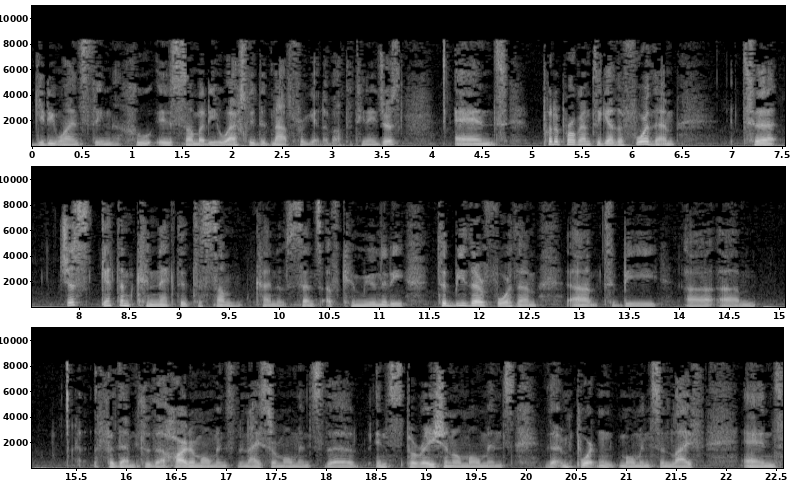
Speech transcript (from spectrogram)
Gedi Weinstein, who is somebody who actually did not forget about the teenagers and put a program together for them to just get them connected to some kind of sense of community, to be there for them, um, to be uh, um, for them through the harder moments, the nicer moments, the inspirational moments, the important moments in life. And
